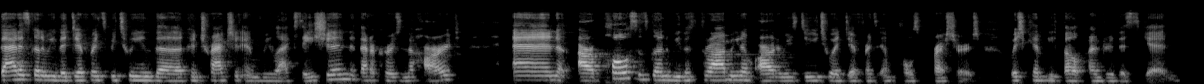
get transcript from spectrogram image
that is going to be the difference between the contraction and relaxation that occurs in the heart. And our pulse is going to be the throbbing of arteries due to a difference in pulse pressures, which can be felt under the skin.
